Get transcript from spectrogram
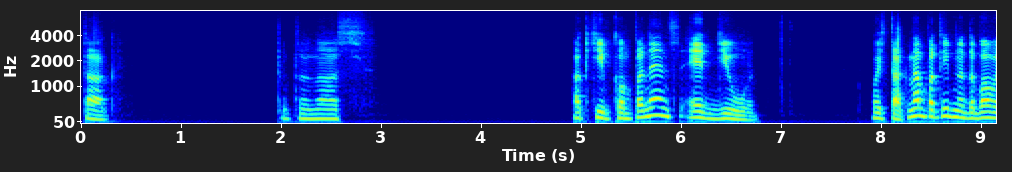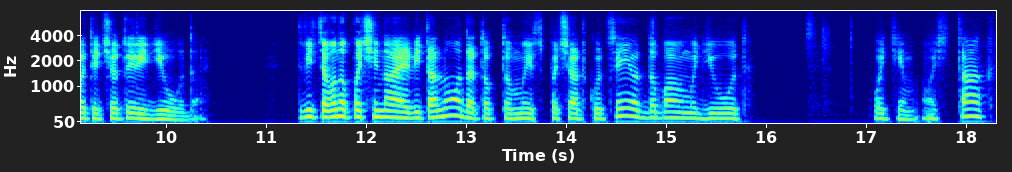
так. Тут у нас Active Components Add Diode. Ось так. Нам потрібно додати 4 діода. Дивіться, воно починає від анода, тобто ми спочатку цей от додамо діод. Потім ось так.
